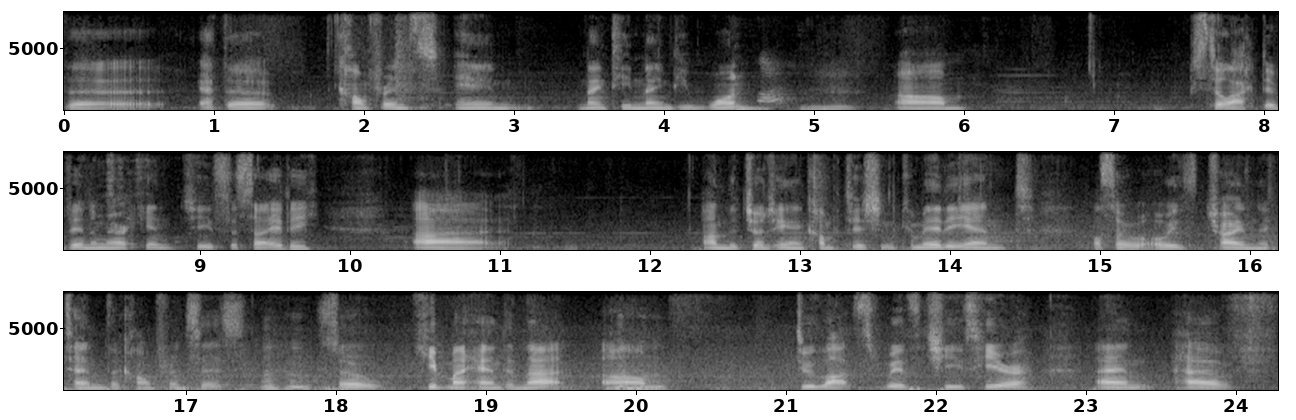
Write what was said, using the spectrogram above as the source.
the at the conference in 1991. Um, still active in American Cheese Society. Uh, on the judging and competition committee and also always try and attend the conferences. Mhm. So keep my hand in that. Um, Do lots with cheese here and have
